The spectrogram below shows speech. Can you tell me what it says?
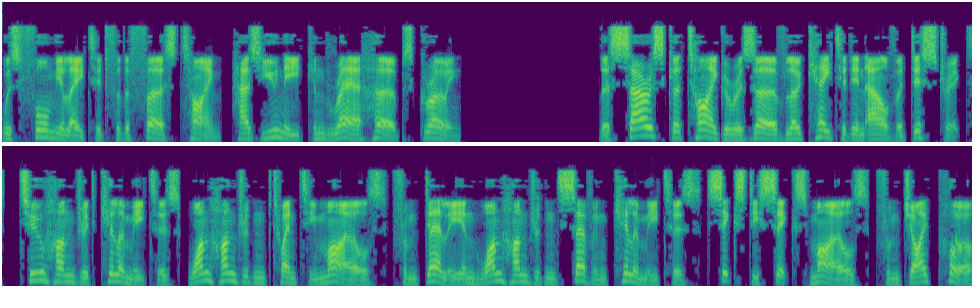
was formulated for the first time, has unique and rare herbs growing. The Sariska Tiger Reserve located in Alwar district, 200 kilometers (120 miles) from Delhi and 107 kilometers (66 miles) from Jaipur,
